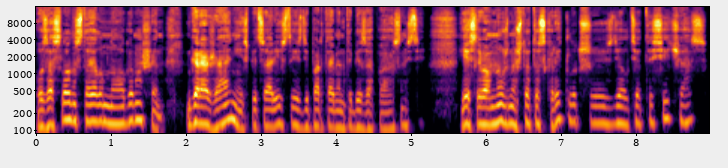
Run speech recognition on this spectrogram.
«У заслона стояло много машин, горожане и специалисты из Департамента безопасности. Если вам нужно что-то скрыть, лучше сделать это сейчас».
